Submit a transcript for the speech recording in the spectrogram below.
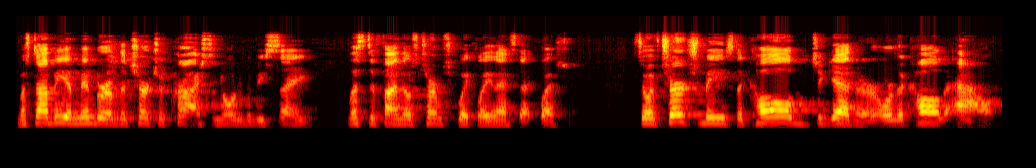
must I be a member of the Church of Christ in order to be saved? Let's define those terms quickly and ask that question. So, if church means the called together or the called out,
